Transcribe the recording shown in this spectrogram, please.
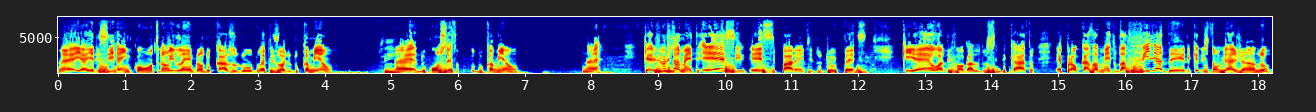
né? E aí eles se reencontram e lembram do caso do, do episódio do caminhão Sim. né, do conceito do, do caminhão, né? Que é justamente esse esse parente do Joey Pets, que é o advogado do sindicato, é para o casamento da filha dele que eles estão viajando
